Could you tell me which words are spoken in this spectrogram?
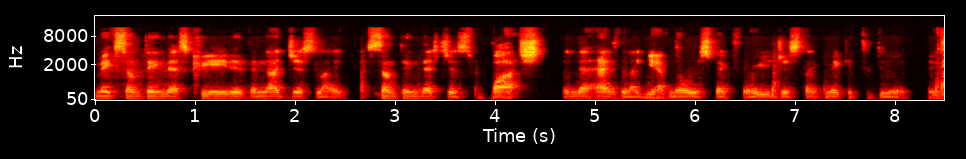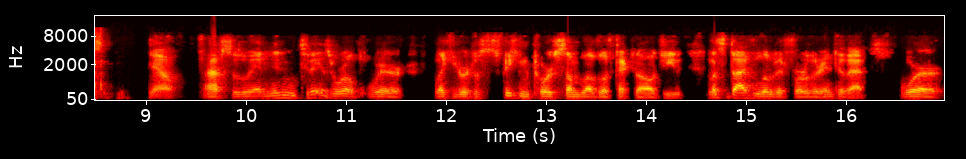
make something that's creative and not just like something that's just botched and that has like you have no respect for you just like make it to do it basically Yeah, absolutely. And in today's world, where like you were just speaking towards some level of technology, let's dive a little bit further into that. Where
